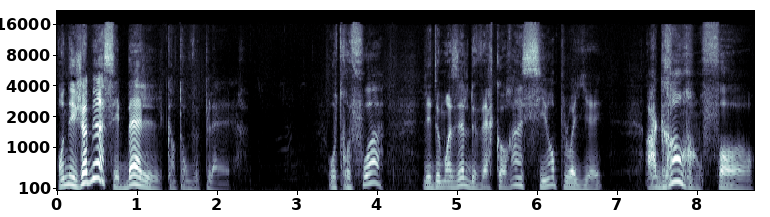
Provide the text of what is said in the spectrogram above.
On n'est jamais assez belle quand on veut plaire. Autrefois, les demoiselles de Vercorin s'y employaient à grand renfort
